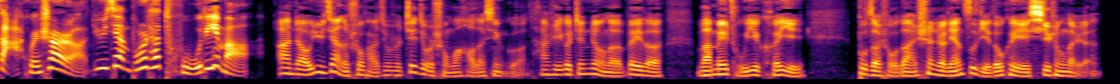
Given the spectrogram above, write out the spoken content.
咋回事儿啊？遇见不是他徒弟吗？按照遇见的说法，就是这就是守摩豪的性格，他是一个真正的为了完美主义可以不择手段，甚至连自己都可以牺牲的人。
